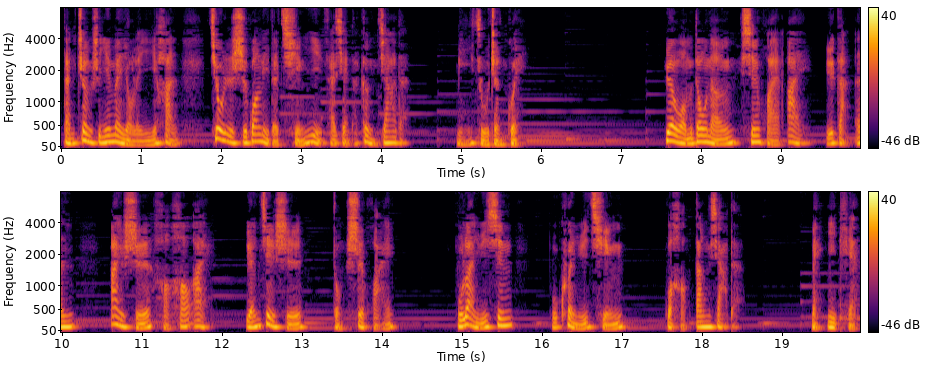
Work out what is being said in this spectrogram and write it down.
但正是因为有了遗憾，旧日时光里的情谊才显得更加的。”弥足珍贵。愿我们都能心怀爱与感恩，爱时好好爱，缘尽时懂释怀，不乱于心，不困于情，过好当下的每一天。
